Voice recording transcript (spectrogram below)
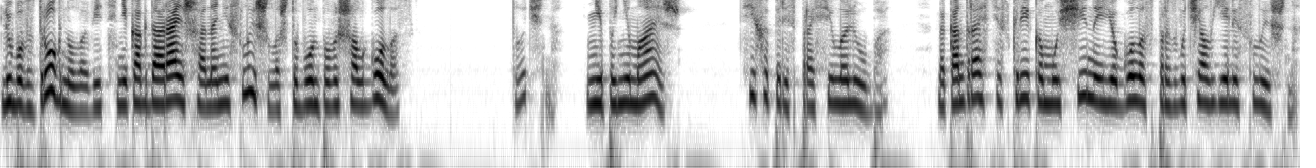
Люба вздрогнула, ведь никогда раньше она не слышала, чтобы он повышал голос. «Точно? Не понимаешь?» — тихо переспросила Люба. На контрасте с криком мужчины ее голос прозвучал еле слышно,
